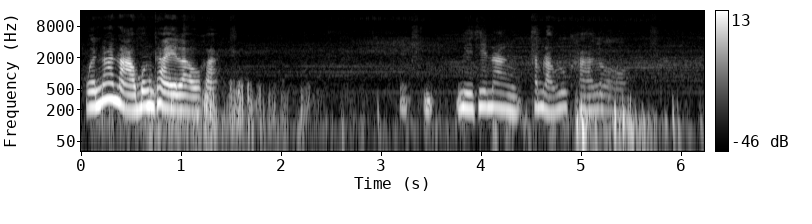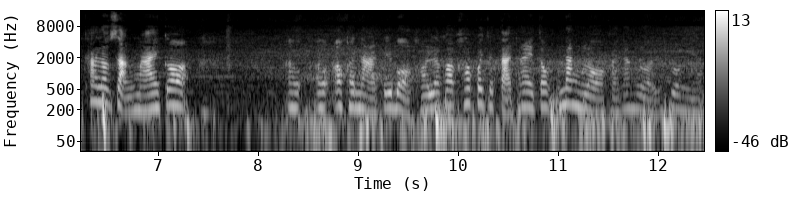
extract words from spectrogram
เหมือนหน้าหนาวเมืองไทยเราค่ะ มีที่นั่งสำหรับลูกค้ารอ ถ้าเราสั่งไม้ก็ เอาเอาเอาขนาดไปบอกเขาแล้วก็เขาก็จะตัดให้ต้องนั่งรอค่ะนั่งรอช่วงเนี้ย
